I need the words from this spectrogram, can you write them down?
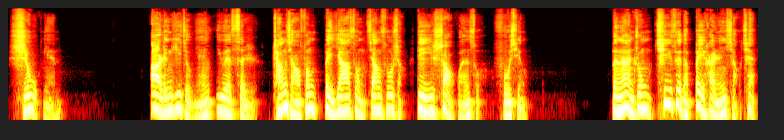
十五年。二零一九年一月四日。常晓峰被押送江苏省第一少管所服刑。本案中，七岁的被害人小倩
